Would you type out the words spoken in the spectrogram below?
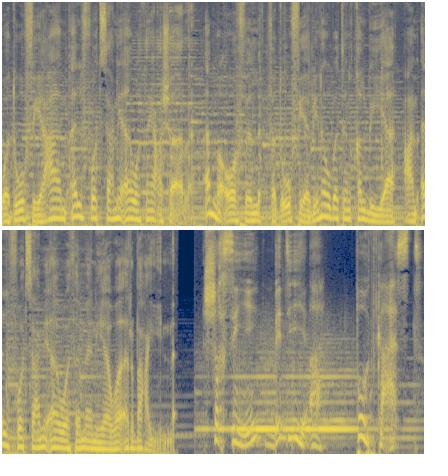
وتوفي عام 1912 أما أورفل فتوفي بنوبة قلبية عام 1948 شخصية بدقيقة. بودكاست.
